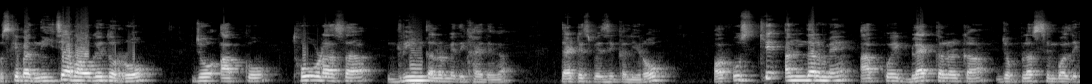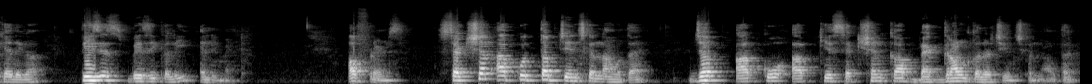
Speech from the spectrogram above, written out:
उसके बाद नीचे आप आओगे तो रो जो आपको थोड़ा सा ग्रीन कलर में दिखाई देगा। दैट इज़ बेसिकली रो और उसके अंदर में आपको एक ब्लैक कलर का जो प्लस सिंबल दिखाई देगा दिस इज़ बेसिकली एलिमेंट अब फ्रेंड्स सेक्शन आपको तब चेंज करना होता है जब आपको आपके सेक्शन का बैकग्राउंड कलर चेंज करना होता है।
